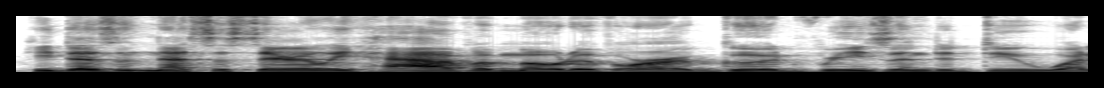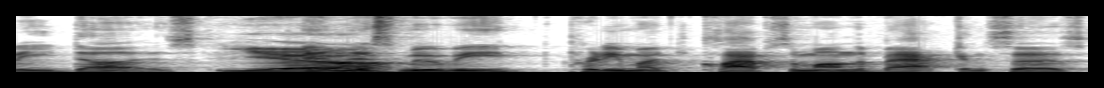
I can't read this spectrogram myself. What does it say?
he doesn't necessarily have a motive or a good reason to do what he does. Yeah. And this movie pretty much claps him on the back and says,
